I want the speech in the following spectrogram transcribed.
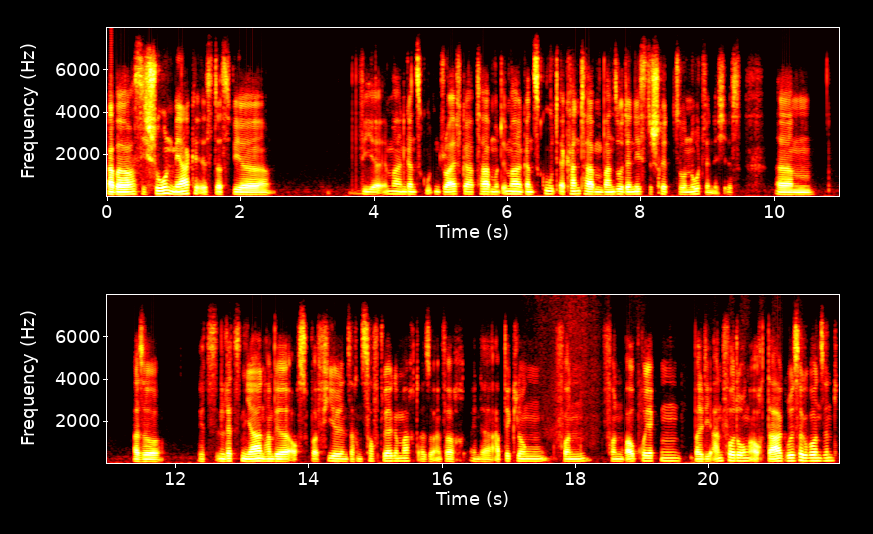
Aber was ich schon merke, ist, dass wir, wir immer einen ganz guten Drive gehabt haben und immer ganz gut erkannt haben, wann so der nächste Schritt so notwendig ist. Ähm, also Jetzt in den letzten Jahren haben wir auch super viel in Sachen Software gemacht, also einfach in der Abwicklung von, von Bauprojekten, weil die Anforderungen auch da größer geworden sind.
